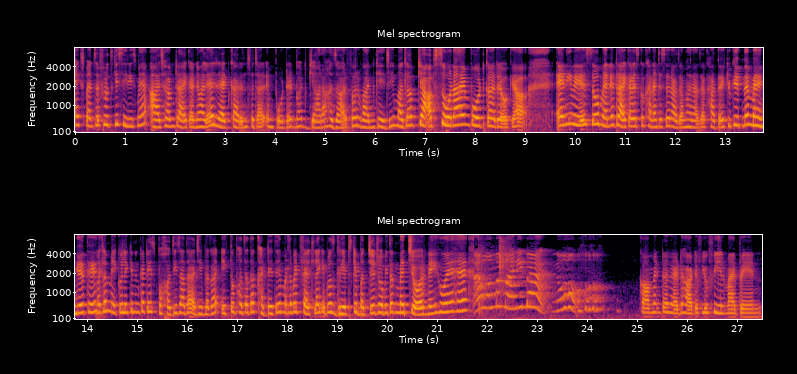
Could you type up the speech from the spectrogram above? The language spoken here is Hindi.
एक्सपेंसिव फ्रूट्स की सीरीज़ में आज हम ट्राई करने वाले हैं red currants which are imported but ग्यारह हज़ार फॉर वन के जी मतलब क्या आप सोना इम्पोर्ट कर रहे हो क्या? एनी वेज सो मैंने ट्राई करा इसको खाना जैसे राजा महाराजा खाते हैं क्योंकि इतने महँगे थे। मतलब मेरे को लेकिन इनका टेस्ट बहुत ही ज़्यादा अजीब लगा। एक तो बहुत ज़्यादा खट्टे थे मतलब it felt like it was grapes के बच्चे जो अभी तक मेच्योर नहीं हुए हैं। Comment red heart if you feel my pain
